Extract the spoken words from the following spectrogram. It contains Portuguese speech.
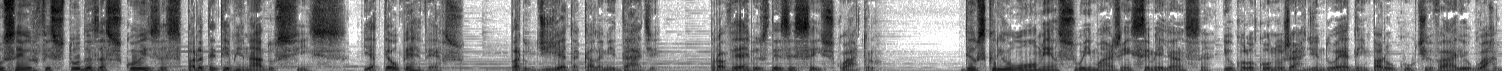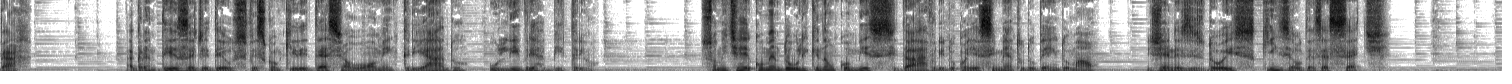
O Senhor fez todas as coisas para determinados fins, e até o perverso, para o dia da calamidade. Provérbios 16, 4. Deus criou o homem à sua imagem e semelhança e o colocou no jardim do Éden para o cultivar e o guardar. A grandeza de Deus fez com que ele desse ao homem criado o livre-arbítrio. Somente recomendou-lhe que não comesse da árvore do conhecimento do bem e do mal. Gênesis 2, 15 ao 17.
